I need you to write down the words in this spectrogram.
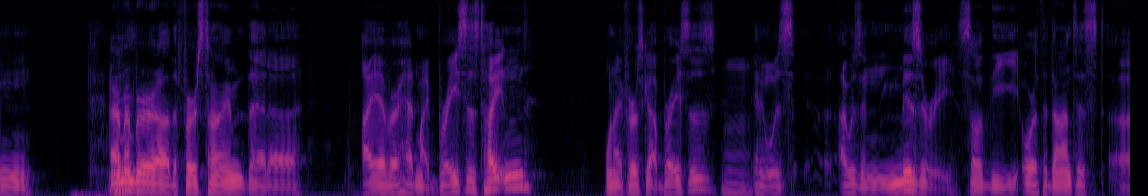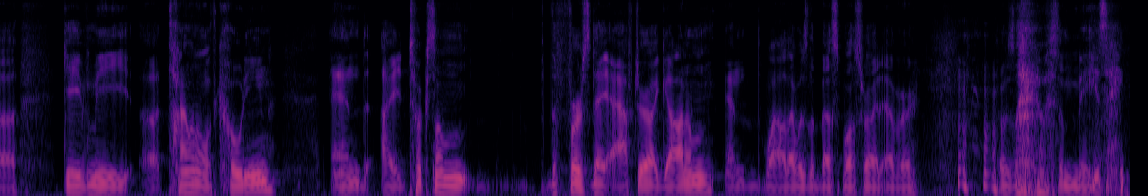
I remember uh, the first time that uh, I ever had my braces tightened when I first got braces, and it was I was in misery. So the orthodontist uh, gave me uh, Tylenol with codeine, and I took some the first day after I got them, and wow, that was the best bus ride ever. it was it was amazing.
